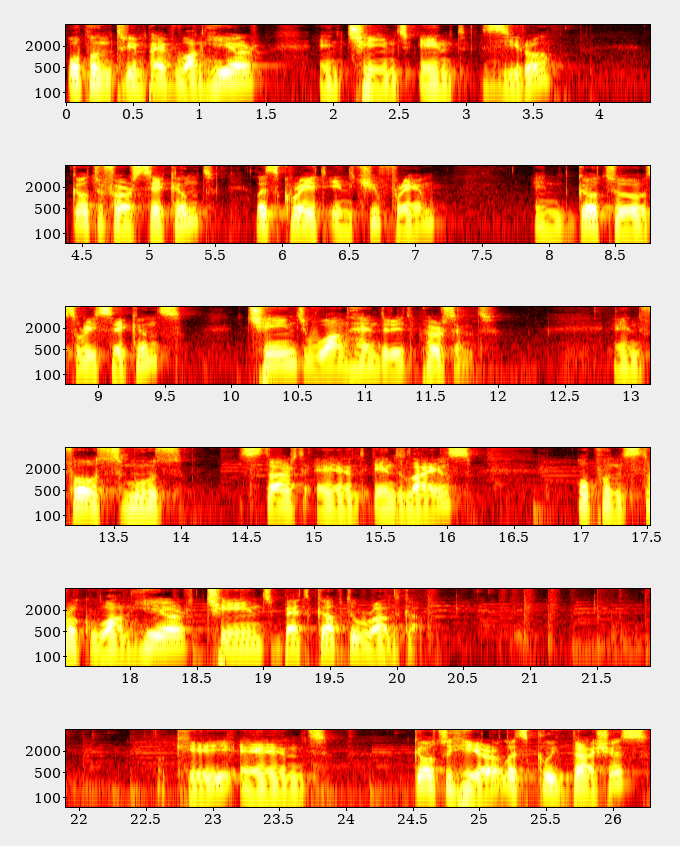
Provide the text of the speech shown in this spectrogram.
Open trim path 1 here and change end 0 go to first second. Let's create in keyframe and go to 3 seconds. Change 100% and for smooth start and end lines open stroke 1 here change butt cap to round cap okay and go to here. Let's click dashes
